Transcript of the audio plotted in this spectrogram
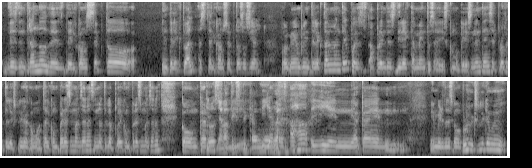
desde entrando desde el concepto intelectual hasta el concepto social. Por ejemplo, intelectualmente, pues aprendes directamente, o sea, es como que si no entiendes, el profe te lo explica como tal, con peras y manzanas, y no te la puede con peras y manzanas, con carros. Ya, no te explican. Y, llantas. Ajá, y en, acá en en virtudes como, profe, explícame,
